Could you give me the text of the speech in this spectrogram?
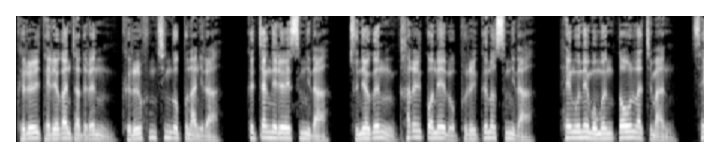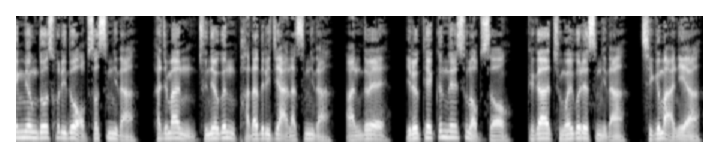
그를 데려간 자들은 그를 훔친 것뿐 아니라 끝장내려 했습니다. 준혁은 칼을 꺼내 로프를 끊었습니다. 행운의 몸은 떠올랐지만 생명도 소리도 없었습니다. 하지만 준혁은 받아들이지 않았습니다. 안 돼. 이렇게 끝낼 순 없어. 그가 중얼거렸습니다. 지금 아니야.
